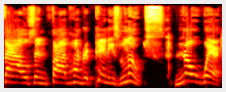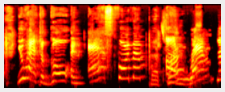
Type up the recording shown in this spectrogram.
thousand five hundred pennies loose nowhere. You had to go and ask for them, That's right. unwrap them,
